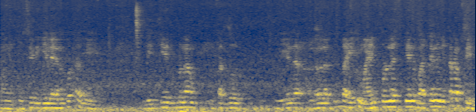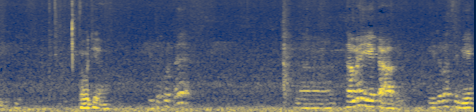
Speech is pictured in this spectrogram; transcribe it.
මම කුසිරි ගිහලා එනකොට මේ විත්‍ය තිබුණා මොකද්ද වියල අලවලා තිබ්බා. ඒක මයින්ඩ්ෆුල්නස් කියන වචන විතරක් තියෙන්නේ කොහොමද? එතකොට අ, තමයි ඒක ආවේ. ඊට පස්සේ මේක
